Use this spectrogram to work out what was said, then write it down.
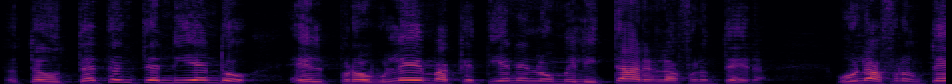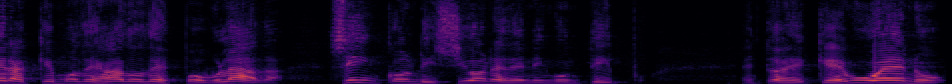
Entonces usted está entendiendo el problema que tienen los militares en la frontera. Una frontera que hemos dejado despoblada, sin condiciones de ningún tipo. Entonces, qué bueno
